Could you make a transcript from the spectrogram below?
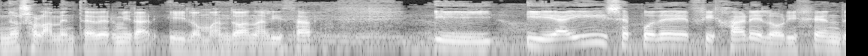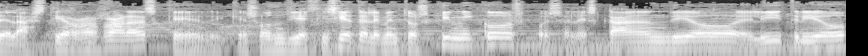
no solamente ver mirar, y lo mandó a analizar y, ahí se puede fijar el origen de las tierras raras, que, son 17 elementos químicos, pues el escandio, el itrio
